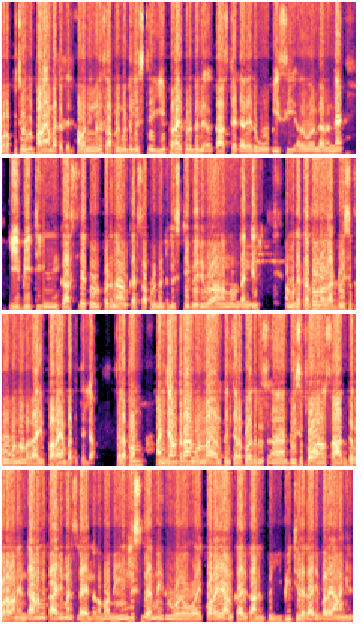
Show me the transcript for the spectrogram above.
ഉറപ്പിച്ചൊന്നും പറയാൻ പറ്റത്തില്ല. അപ്പൊ നിങ്ങൾ സപ്ലിമെന്ററി ലിസ്റ്റ് ഈ പറയപ്പെടുന്ന കാസ്റ്റൊക്കെ അതായത് ഒ ബി സി അതുപോലെ തന്നെ ഇ ബി ടി ഈ കാസ്റ്റിലൊക്കെ ഉൾപ്പെടുന്ന ആൾക്കാർ സപ്ലിമെന്റ് ലിസ്റ്റ് വരുവാണെന്നുണ്ടെങ്കിൽ നമുക്ക് എത്രത്തോളം അത് അഡ്വൈസ് പോകുമെന്നുള്ള കാര്യം പറയാൻ പറ്റത്തില്ല. ചിലപ്പം അഞ്ചാമത്തെ റാങ്ക് ഉള്ള ആൾക്കും ചിലപ്പോൾ അത് അഡ്വൈസ് പോകാനുള്ള സാധ്യത കുറവാണ്. എന്താണെന്ന് കാര്യം മനസ്സിലായല്ലോ. നമ്മുടെ മെയിൻ ലിസ്റ്റിൽ തന്നെ ഇത് കുറെ ആൾക്കാർ കാണും. ഇപ്പൊ ഇ ബി ടിയുടെ കാര്യം പറയുകയാണെങ്കിൽ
